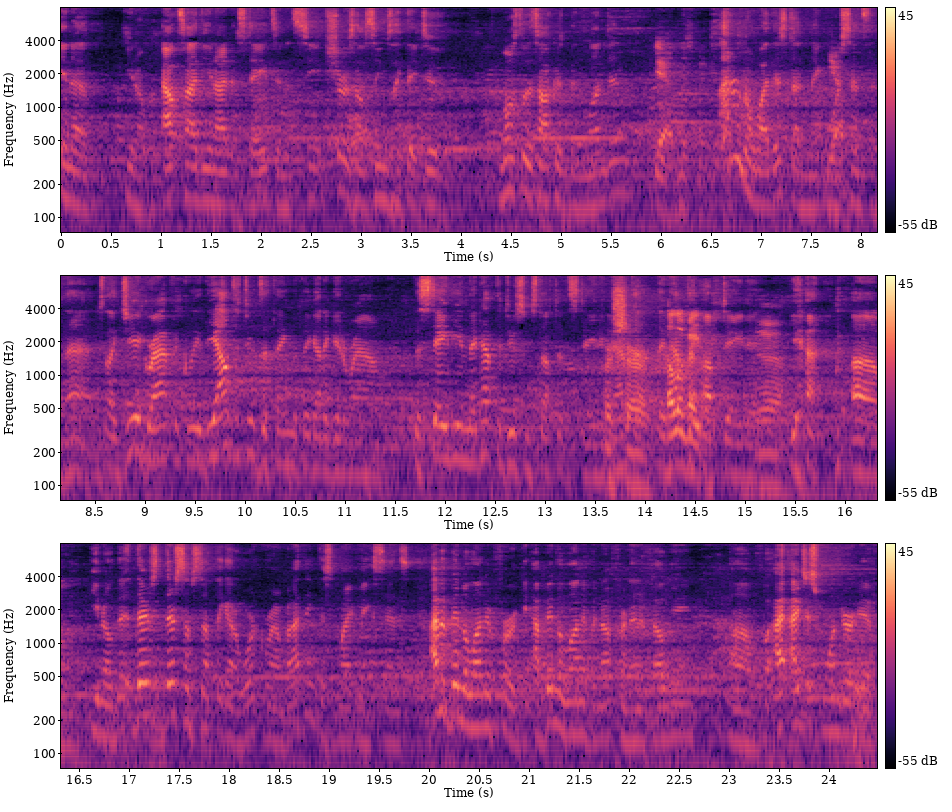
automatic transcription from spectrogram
in a, you know, outside the United States, and it seems, sure as hell seems like they do. Most of the talk has been London. yeah, this makes sense. I don't know why this doesn't make more Yeah. sense than that. It's like geographically, the altitude's a thing that they got to get around. The stadium, they'd have to do some stuff to the stadium. For They'd have sure. to, they'd Elevators. have to update it. Yeah. Yeah. Um, you know, th- there's there's some stuff they got to work around, but I think this might make sense. I haven't been to London for a ga- I've been to London, but not for an NFL game. Um, but I, I just wonder if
